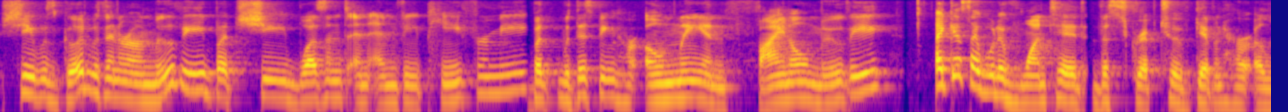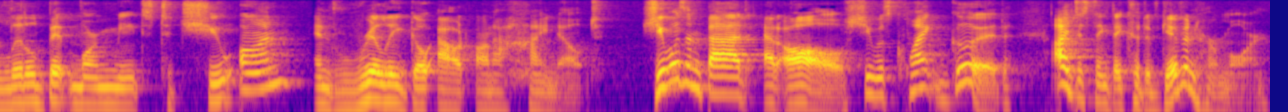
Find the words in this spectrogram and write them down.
She was good within her own movie, but she wasn't an MVP for me. But with this being her only and final movie, I guess I would have wanted the script to have given her a little bit more meat to chew on and really go out on a high note. She wasn't bad at all, she was quite good. I just think they could have given her more.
